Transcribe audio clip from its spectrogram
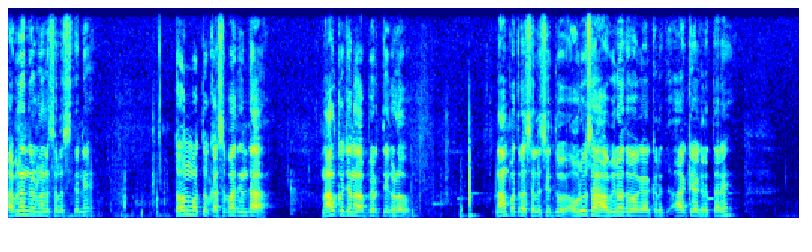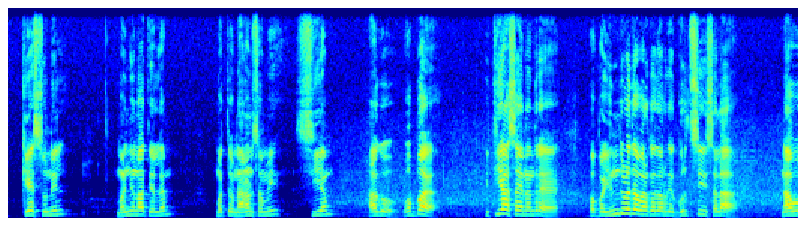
ಅಭಿನಂದನೆಗಳನ್ನು ಸಲ್ಲಿಸ್ತೇನೆ ಟೌನ್ ಮತ್ತು ಕಸಬಾದಿಂದ ನಾಲ್ಕು ಜನ ಅಭ್ಯರ್ಥಿಗಳು ನಾಮಪತ್ರ ಸಲ್ಲಿಸಿದ್ದು ಅವರೂ ಸಹ ಅವಿರೋಧವಾಗಿ ಆಯ್ಕೆ- ಆಯ್ಕೆಯಾಗಿರುತ್ತಾರೆ. K Sunil, Manjunath L M ಮತ್ತು ನಾರಾಯಣಸ್ವಾಮಿ ಸಿ ಎಂ ಹಾಗೂ ಒಬ್ಬ ಇತಿಹಾಸ ಏನಂದರೆ ಒಬ್ಬ ಹಿಂದುಳಿದ ವರ್ಗದವ್ರಿಗೆ ಗುರುತಿಸಿ ಸಲ ನಾವು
